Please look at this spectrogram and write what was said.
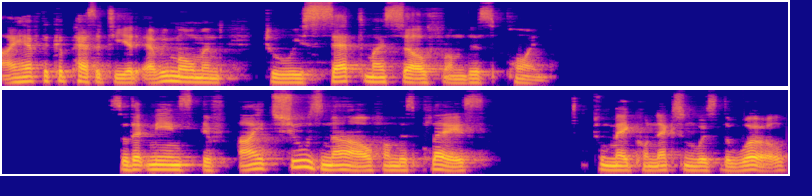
I have the capacity at every moment to reset myself from this point. So that means if I choose now from this place to make connection with the world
